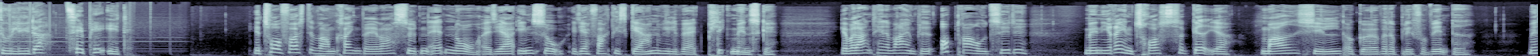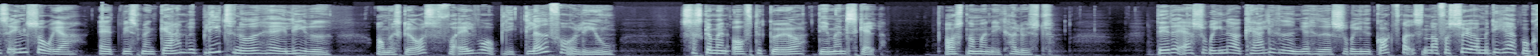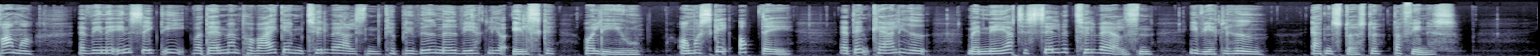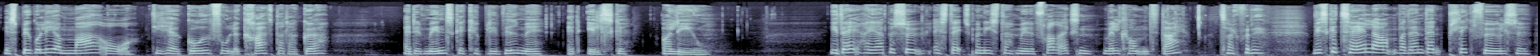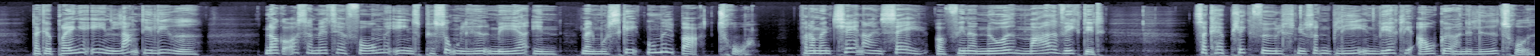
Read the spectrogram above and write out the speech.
Du lytter til P1. Jeg tror først, det var omkring, da jeg var 17-18 år, at jeg indså, at jeg faktisk gerne ville være et pligtmenneske. Jeg var langt hen ad vejen blevet opdraget til det, men i ren trods, så gad jeg meget sjældent at gøre, hvad der blev forventet. Men så indså jeg, at hvis man gerne vil blive til noget her i livet, og måske også for alvor blive glad for at leve, så skal man ofte gøre det, man skal. Også når man ikke har lyst. Dette er Sorine og Kærligheden. Jeg hedder Sorine Godfredsen og forsøger med de her programmer at vinde indsigt i, hvordan man på vej gennem tilværelsen kan blive ved med virkelig at elske og leve. Og måske opdage, at den kærlighed, man nærer til selve tilværelsen, i virkeligheden er den største, der findes. Jeg spekulerer meget over de her gådefulde kræfter, der gør, at et menneske kan blive ved med at elske og leve. I dag har jeg besøg af statsminister Mette Frederiksen. Velkommen til dig. Tak for det. Vi skal tale om, hvordan den pligtfølelse, der kan bringe en langt i livet, nok også er med til at forme ens personlighed mere, end man måske umiddelbart tror. For når man tjener en sag og finder noget meget vigtigt, så kan pligtfølelsen jo sådan blive en virkelig afgørende ledetråd.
